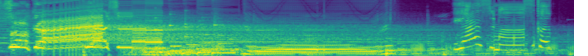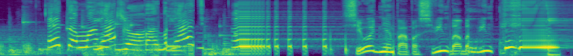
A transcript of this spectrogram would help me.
сука! Я маска. Это моя жопа, блядь. Сегодня папа свин, баба вин.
